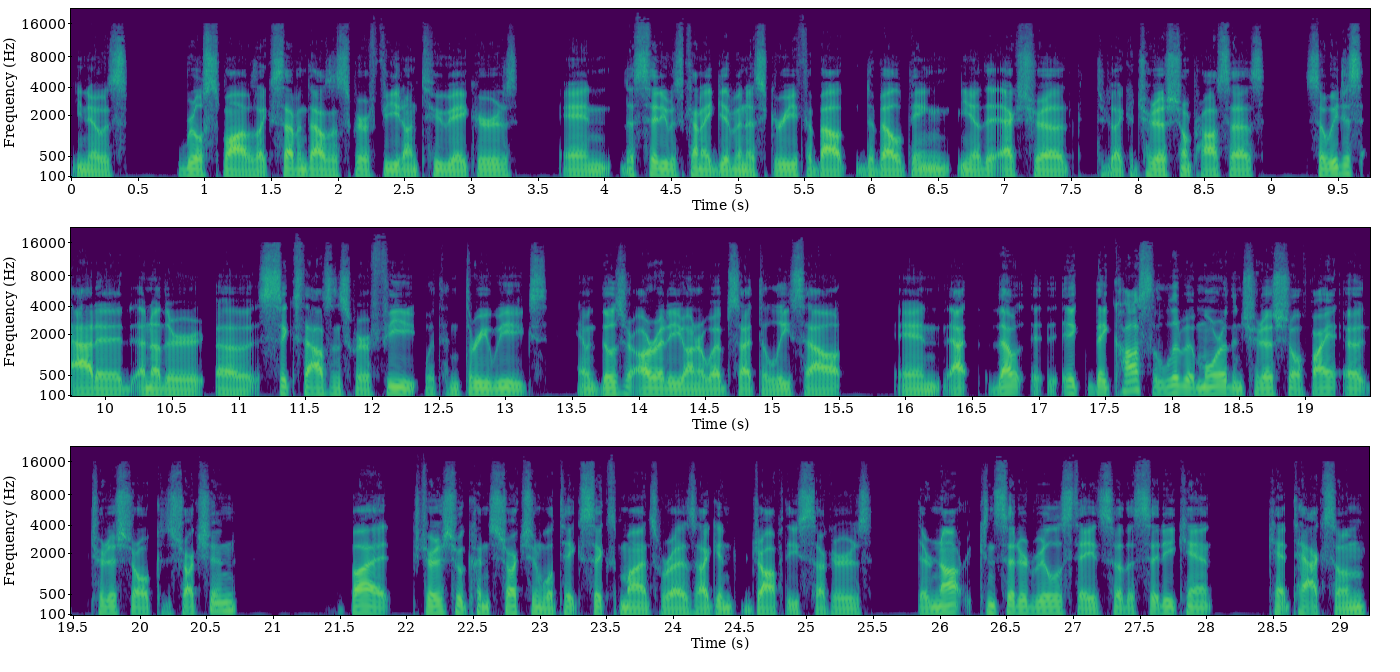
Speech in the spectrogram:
you know, it's real small. It was like 7,000 square feet on two acres. And the city was kind of giving us grief about developing, you know, the extra through like a traditional process. So we just added another uh, 6,000 square feet within three weeks. And those are already on our website to lease out and that that it, they cost a little bit more than traditional fi- uh, traditional construction, but traditional construction will take six months, whereas I can drop these suckers. They're not considered real estate, so the city can't can't tax them.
